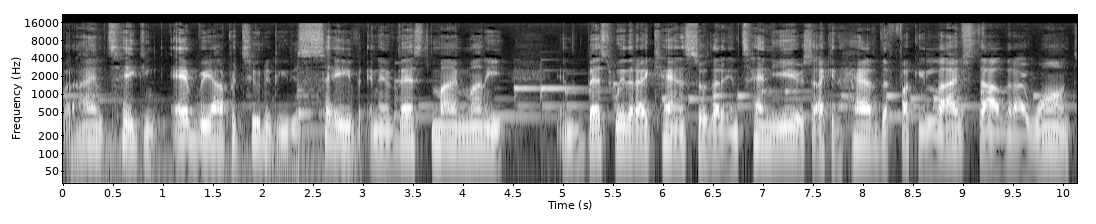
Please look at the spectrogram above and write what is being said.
but I am taking every opportunity to save and invest my money in the best way that I can so that in 10 years I can have the fucking lifestyle that I want.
